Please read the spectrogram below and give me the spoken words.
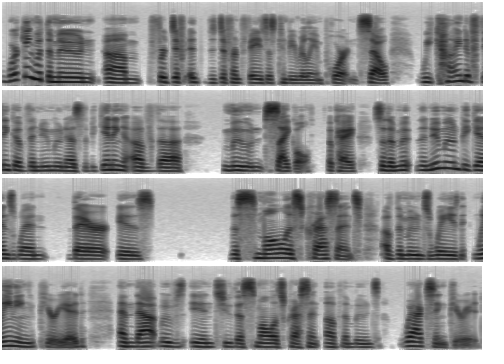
working with the moon um, for diff- the different phases can be really important. So we kind of think of the new moon as the beginning of the moon cycle. Okay, so the the new moon begins when there is the smallest crescent of the moon's waning period, and that moves into the smallest crescent of the moon's waxing period,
